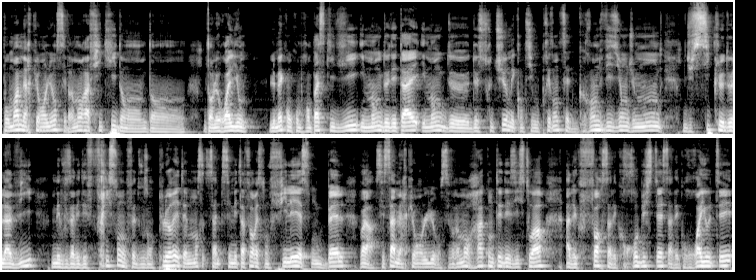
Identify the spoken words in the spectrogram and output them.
pour moi, Mercure en Lion, c'est vraiment Rafiki dans, Le Roi Lion. Le mec, on comprend pas ce qu'il dit, il manque de détails, il manque de, structure, mais quand il vous présente cette grande vision du monde, du cycle de la vie, mais vous avez des frissons en fait, vous en pleurez tellement ces métaphores elles sont filées, elles sont belles. Voilà, c'est ça Mercure en Lion, c'est vraiment raconter des histoires avec force, avec robustesse, avec royauté,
